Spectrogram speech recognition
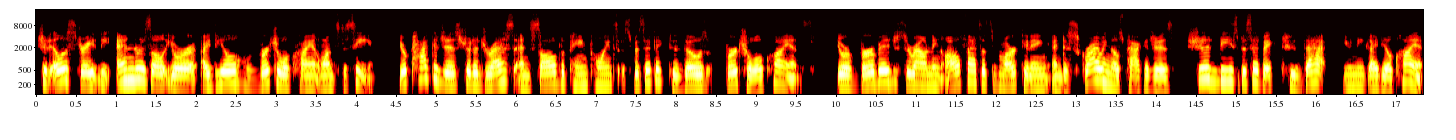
should illustrate the end result your ideal virtual client wants to see. Your packages should address and solve the pain points specific to those virtual clients. Your verbiage surrounding all facets of marketing and describing those packages should be specific to that unique ideal client.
